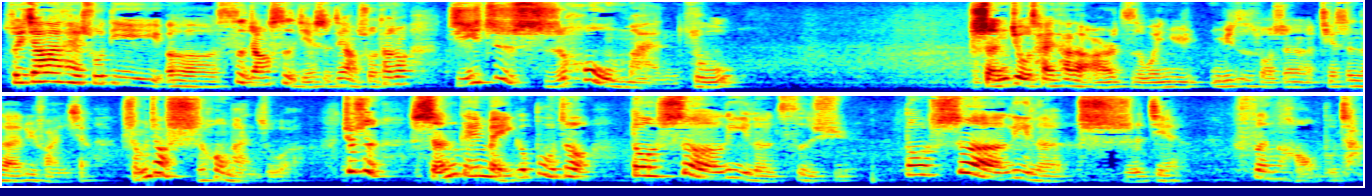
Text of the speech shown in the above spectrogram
所以，加拉太书第呃四章四节是这样说：“他说，极致时候满足，神就差他的儿子为女女子所生，且生在律法以下。什么叫时候满足啊？”就是神给每一个步骤都设立了次序，都设立了时间，分毫不差。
